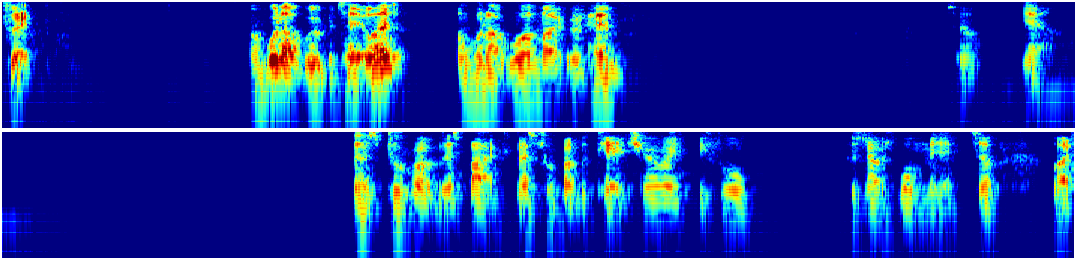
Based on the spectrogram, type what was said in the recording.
trip. I'm going out with Potato Head. I'm going out one night with him. So yeah. Let's talk about this bag. Let's talk about the kit, shall we? Before, because now it's one minute. So, right.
